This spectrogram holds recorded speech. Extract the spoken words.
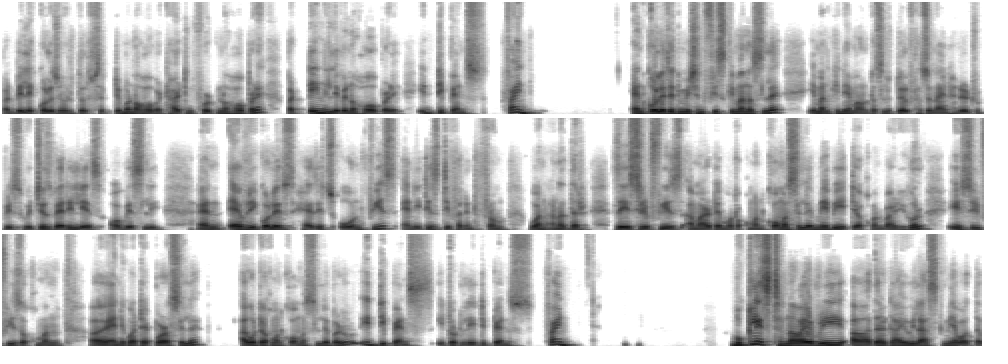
বাট বেলেগ কলেজৰ টুৱেলভ ছেপ্টেম্বৰ নহ'ব পাৰে থাৰ্টিন ফৰ্টিনো হ'ব পাৰে বাট টেন ইলেভেনো হ'ব পাৰে ইট ডিপেণ্ডছ ফাইন এণ্ড কলেজ এডমিশ্যন ফিজ কিমান আছিলে ইমানখিনি এমাউণ্ট আছিলে টুৱেল্ভ থাউজেণ্ড নাইন হাণ্ড্ৰেড ৰুপিজ উইচ ইজ ভেৰি লেছ অভিয়াছলি এণ্ড এভৰি কলেজ হেজ ইটছ অ'ন ফিজ এণ্ড ইট ইজ ডিফাৰেণ্ট ফ্ৰম ওৱান আনাডাৰ যে এ চিৰ ফিজ আমাৰ টাইমত অকণমান কম আছিলে মে বি এতিয়া অকণমান বাঢ়ি গ'ল এ চিৰ ফিজ অকণমান এনেকুৱা টাইপৰ আছিলে আগতে অকণমান কম আছিলে বাৰু ইট ডিপেণ্ডছ ইট ট'টেলি ডিপেণ্ডছ ফাইন বুক লিষ্ট নাও এভৰি আদাৰ গাই উইল আস্ক মি এবাউট দ্য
